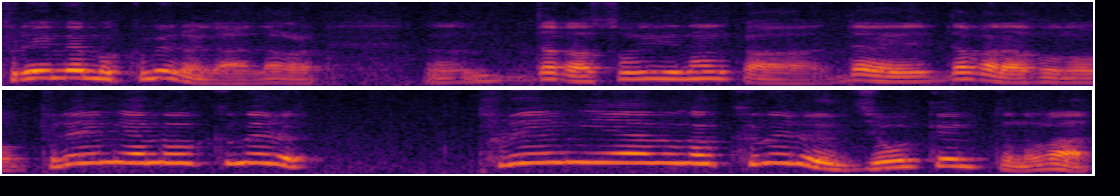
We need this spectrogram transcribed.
プレミアム組めないんだ。だから、だからそういうなんかだだからそのプレミアムを組めるプレミアムが組める条件っていうのが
